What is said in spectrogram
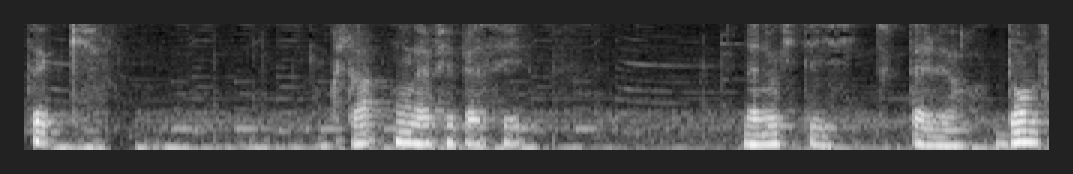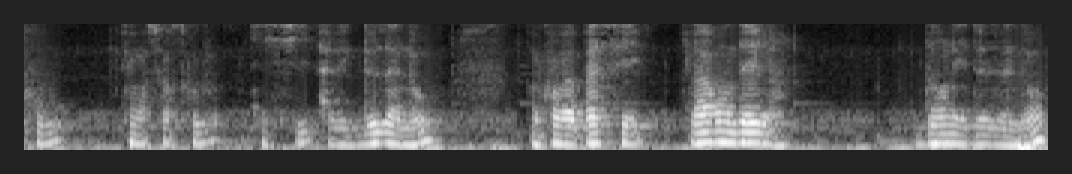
Tac. Donc là, on a fait passer l'anneau qui était ici tout à l'heure dans le trou et on se retrouve ici avec deux anneaux. Donc on va passer la rondelle dans les deux anneaux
